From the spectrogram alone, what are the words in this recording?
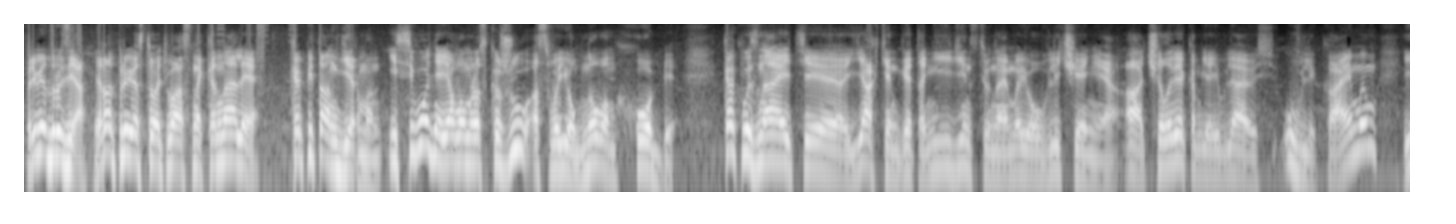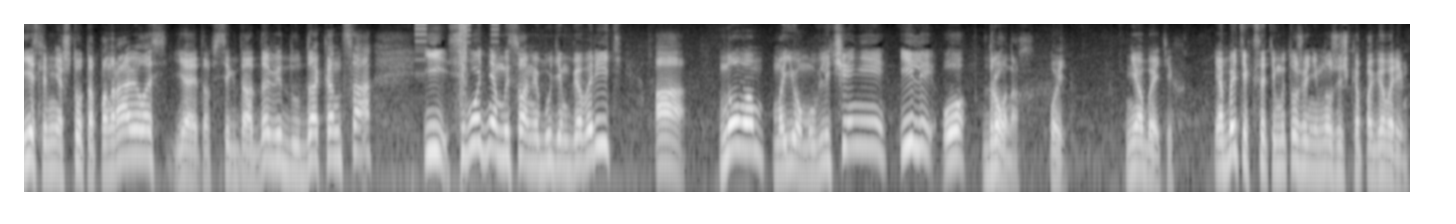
Привет, друзья! Я рад приветствовать вас на канале Капитан Герман. И сегодня я вам расскажу о своем новом хобби. Как вы знаете, яхтинг это не единственное мое увлечение, а человеком я являюсь увлекаемым. И если мне что-то понравилось, я это всегда доведу до конца. И сегодня мы с вами будем говорить о новом моем увлечении или о дронах. Ой, не об этих. И об этих, кстати, мы тоже немножечко поговорим.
